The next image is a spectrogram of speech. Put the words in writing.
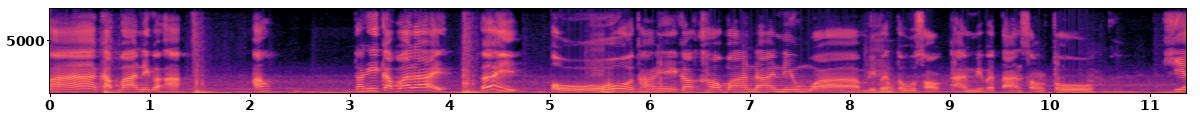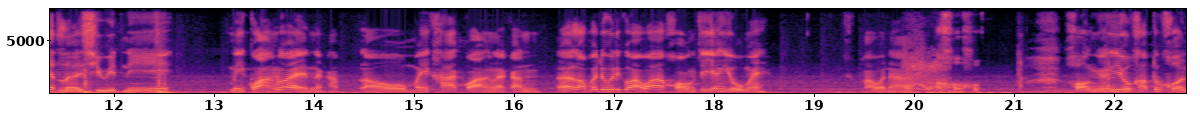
มากลับบ้านดีกว่าอะเอ้าทางนี้กลับบ้านได้ เอ้ย โอ้ทางนี้ก็เข้าบ้านได้นี่ว่า มีประตูสองอันมีประตานสองตูเครียดเลยชีวิตนี้ มีกวางด้วยนะครับ เราไม่ฆ่ากวางแล้วกัน แล้วเราไปดูดีกว่าว่าของจะยังอยู่ไหมภาวนาโอ้ของยังอยู่ครับทุกคน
